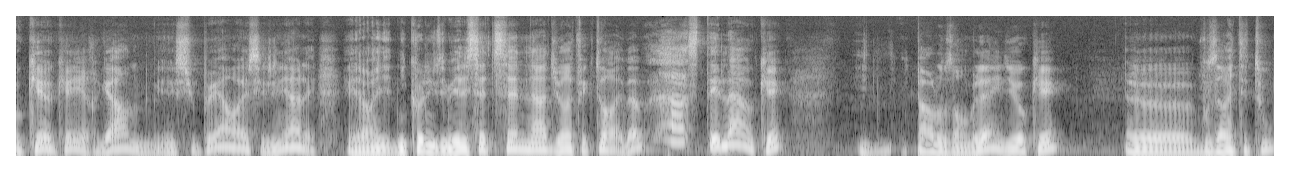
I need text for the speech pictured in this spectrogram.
ok ok il regarde mais super ouais c'est génial et, et alors Nicolas il dit mais cette scène là du réfectoire et ben voilà c'était là ok il parle aux Anglais il dit ok euh, vous arrêtez tout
